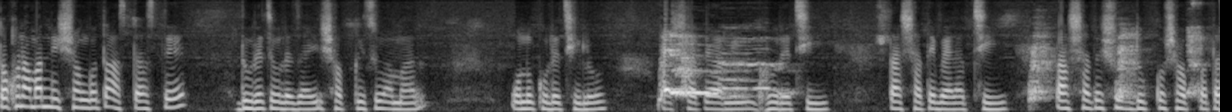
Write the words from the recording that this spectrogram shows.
তখন আমার নিঃসঙ্গতা আস্তে আস্তে দূরে চলে যায় সব কিছু আমার অনুকূলে ছিল। তার সাথে আমি ঘুরেছি, তার সাথে বেড়াচ্ছি, তার সাথে সুখ দুঃখ সব কথা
